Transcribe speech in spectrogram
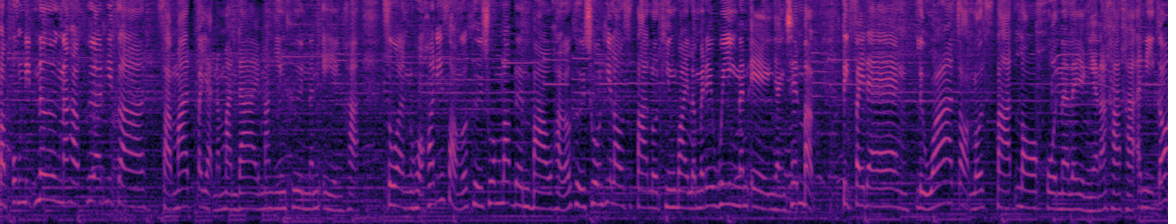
ปรับปรุงนิดนึงนะคะ เพื่อที่จะสามารถประหยัดน้ำมันได้มากยิ่งขึ้นนั่นเองค่ะ ส่วนหัวข้อที่ 2 ก็คือช่วงรอบเดินเบาค่ะ ก็คือช่วงที่เราสตาร์ทรถทิ้งไว้แล้วไม่ได้วิ่งนั่นเอง อย่างเช่นแบบติดไฟแดง หรือว่าจอดรถสตาร์ทรอคนอะไรอย่างเงี้ยนะคะค่ะอันนี้ก็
